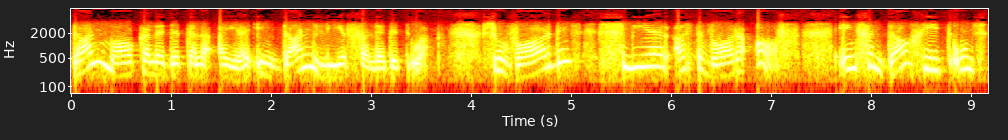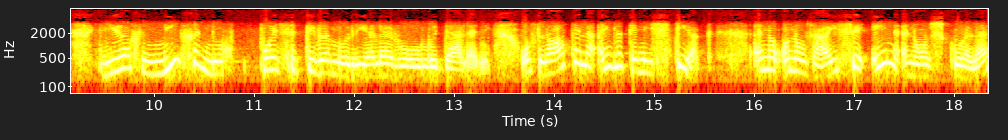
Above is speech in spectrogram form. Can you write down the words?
dan maak hulle dit hulle eie en dan leef hulle dit ook. So waardes smeer as te ware af. En vandag het ons jeug nie genoeg positiewe morele rolmodelle nie. Ons laat hulle eintlik in die steek in, in ons huise en in ons skole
